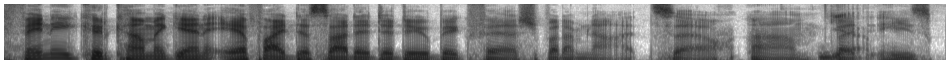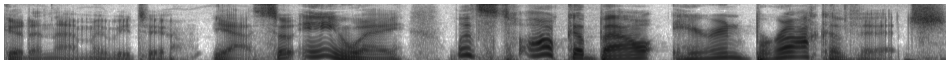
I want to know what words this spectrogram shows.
Finney could come again if I decided to do Big Fish, but I'm not. So, um, Yeah. but he's good in that movie too. Yeah. So anyway, let's talk about Erin Brockovich.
